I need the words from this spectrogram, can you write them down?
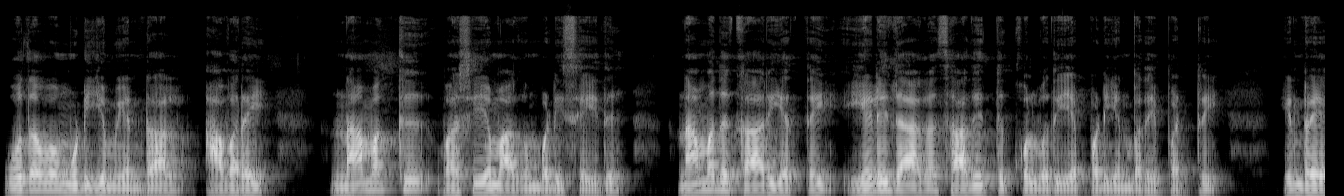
உதவ முடியும் என்றால் அவரை நமக்கு வசியமாகும்படி செய்து நமது காரியத்தை எளிதாக சாதித்து கொள்வது எப்படி என்பதை பற்றி இன்றைய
